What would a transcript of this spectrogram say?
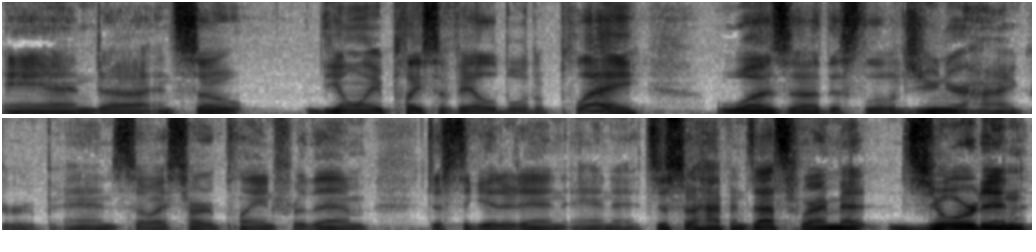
And, uh, and so the only place available to play was uh, this little junior high group. And so I started playing for them just to get it in. And it just so happens that's where I met Jordan,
